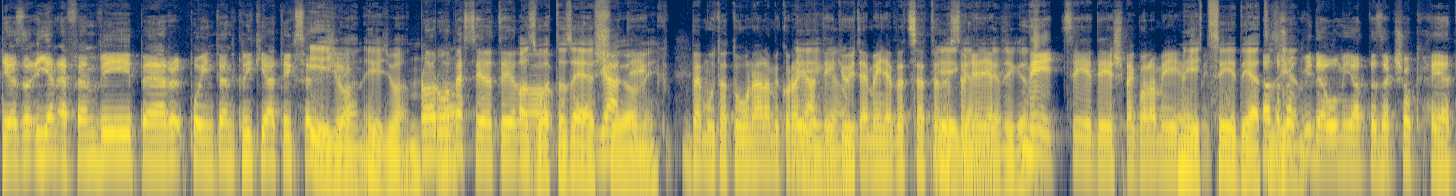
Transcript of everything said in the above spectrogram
Ja, ez ilyen FMV per point and click játékszerűség? Így van, így van. Arról Aha. beszéltél Az a volt az első, játék ami- bemutatónál, amikor a Igen. játékgyűjteményedet szedted össze, Igen, hogy igen, igen. négy CD-s, meg valami ilyesmi. Négy CD, hát Hát az a sok ilyen... videó miatt ezek sok helyet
